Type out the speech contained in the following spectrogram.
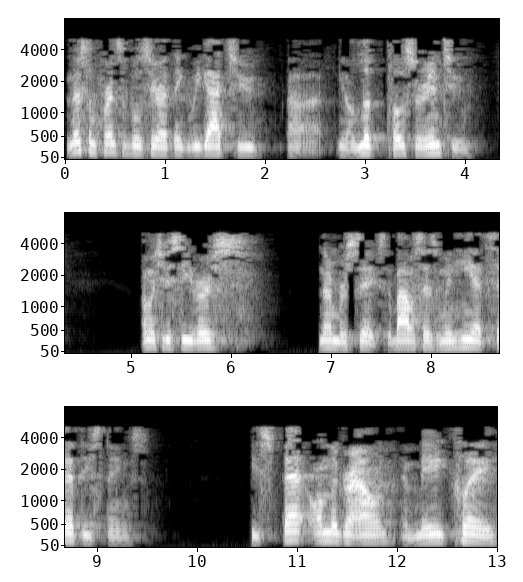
And there's some principles here I think we got to, uh, you know, look closer into. I want you to see verse number six. The Bible says, when he had said these things, he spat on the ground and made clay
